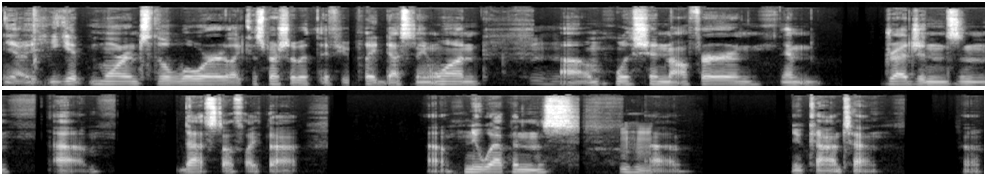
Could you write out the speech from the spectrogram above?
you know you get more into the lore, like especially with if you played Destiny One Mhm. um, with Shin Malphur and and Dredgens and um, that stuff like that. Uh, new weapons, Mhm. uh, new content. So,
